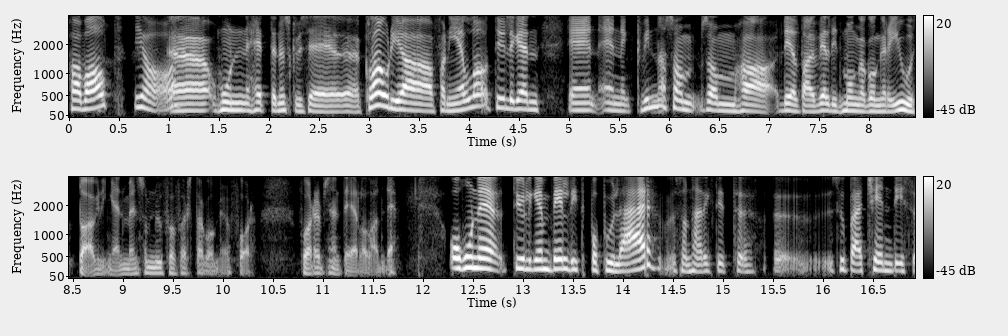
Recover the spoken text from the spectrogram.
har valt. Ja. Eh, hon hette, nu ska vi se, eh, Claudia Faniello, tydligen en, en kvinna som, som har deltagit väldigt många gånger i uttagningen men som nu för första gången får, får representera landet. Och hon är tydligen väldigt populär, sån här riktigt uh, superkändis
